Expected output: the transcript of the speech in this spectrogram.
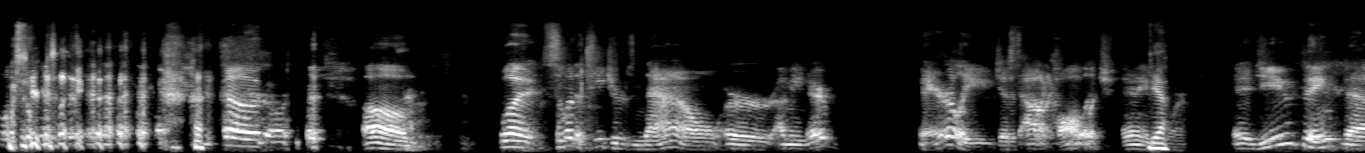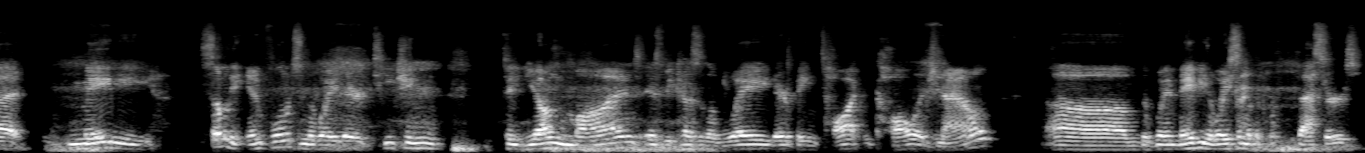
seriously oh, um, but some of the teachers now are, I mean, they're barely just out of college anymore. Uh, Do you think that maybe some of the influence in the way they're teaching to young minds is because of the way they're being taught in college now? Um, the way maybe the way some of the professors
